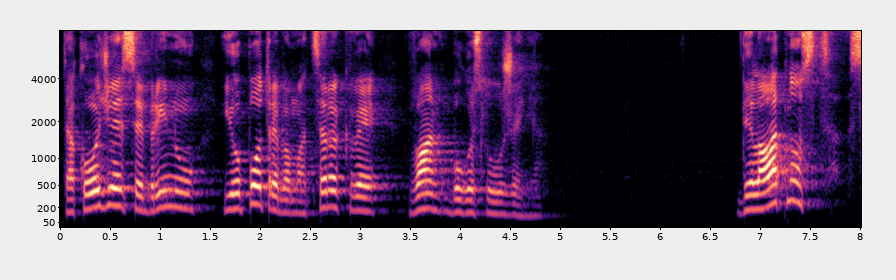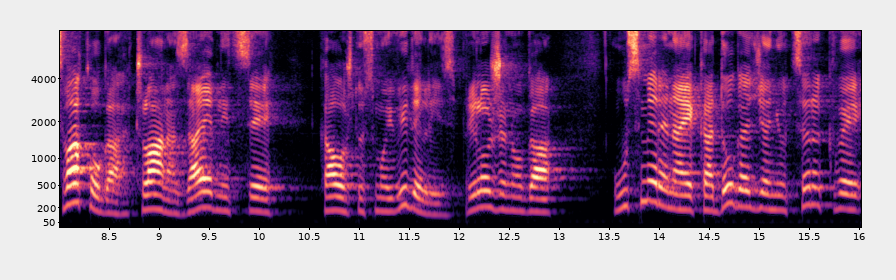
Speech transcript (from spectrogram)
Također se brinu i o potrebama crkve van bogosluženja. Delatnost svakoga člana zajednice kao što smo i vidjeli iz priloženoga, usmjerena je ka događanju crkve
